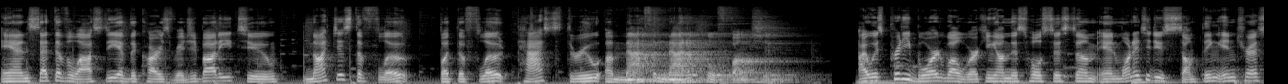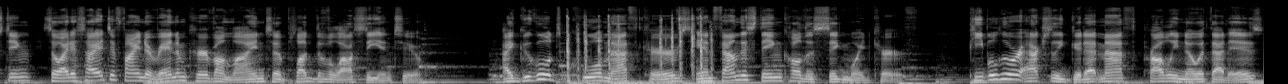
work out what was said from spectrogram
and set the velocity of the car's rigid body to not just the float, but the float passed through a mathematical function. I was pretty bored while working on this whole system and wanted to do something interesting, so I decided to find a random curve online to plug the velocity into. I googled cool math curves and found this thing called a sigmoid curve. People who are actually good at math probably know what that is,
